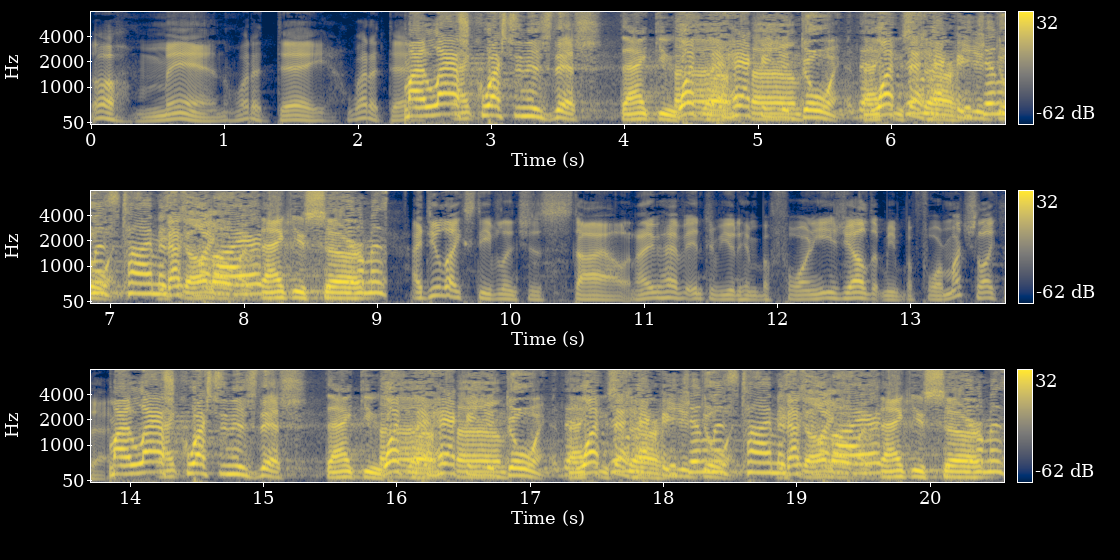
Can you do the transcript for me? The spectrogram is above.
Oh man, what a day! What a day! My last question is this. Thank you, What sir. the heck are you Um, doing? thank What you, the sir. heck are you doing? gentleman's time is That's expired. Thank you, The sir. Gentleman's I do like Steve Lynch's style, and I have interviewed him before, and he's yelled at me before, much like that. My last question is this. Thank you, What sir. the heck are you Um, doing? Thank What you, the sir. heck are The you gentleman's doing? time has That's my expired. Thank you, sir.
